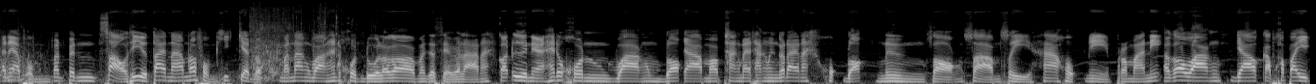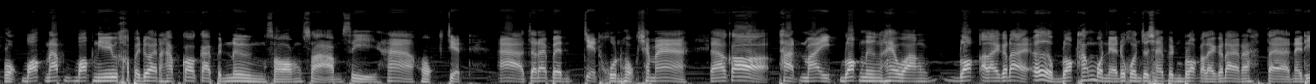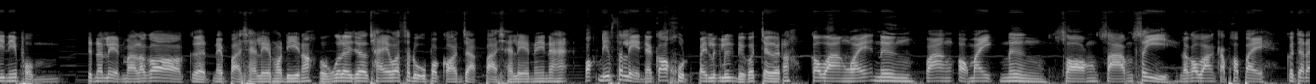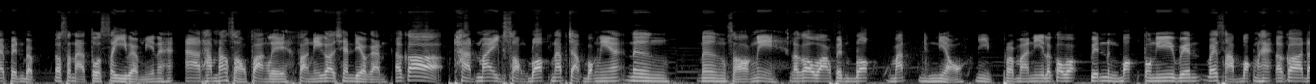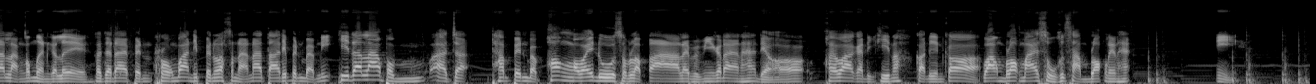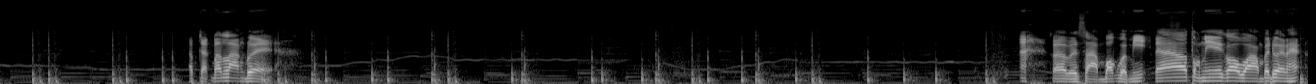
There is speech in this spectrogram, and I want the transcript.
อันเนี้ยผมมันเป็นเสาที่อยู่ใต้น้ำแล้วผมขี้เกียจแบบมานั่งวางให้ทุกคนดูแล้วก็มันจะเสียเวลานะก่อนอื่นเนี่ยให้ทุกคนวางบล็อกยาวมาทางใดทางหนึ่งก็ได้นะหกบล็อกหนึ่งสองสามสี่ห้าหกนี่ประมาณนี้ แล้วก็วางยาวกลับเข้าไปอีกหกบล็อกนับบล็อกนี้เข้าไปด้วยนะครับ ก็กลายเป็นหนึ่งสองสามสี่ห้าหกเจ็ดอ่าจะได้เป็น7คูณ6ใช่ไหมแล้วก็ถัดมาอีกบล็อกหนึ่งให้วางบล็อกอะไรก็ได้เออบล็อกทั้งหมดเนี่ยทุกคนจะใช้เป็นบล็อกอะไรก็ได้นะ แต่ในที่นี้ผม จเนเรตมาแล้วก็เกิดในป่าชายเลนพอดีเนาะผมก็เลยจะใช้วัสดุอุปกรณ์จากป่าชายเลนนี้นะฮะบล็อกดิฟสเลตเนี่ยก็ขุดไปลึกๆเดี๋ยวก็เจอเนาะก็วางไว้ 1 วางออกมาอีก 1 2 3 4 แล้วก็วางกลับเข้าไปก็จะได้เป็นแบบลักษณะตัว C แบบนี้นะฮะอ่าทำทั้งสองฝั่งเลยฝั่งนี้ก็เช่นเดียวกัน แล้วก็ถัดมาอีก 2 บล็อกนับจากบล็อกเนี้ย หนึ่งสองนี่ แล้วก็วางเป็นบล็อกมัดดินเหนียวนี่ประมาณนี้แล้วก็เว้นหนึ่งบล็อกตรงนี้เว้นไว้สามบล็อกนะฮะแล้วก็ด้านหลังก็เหมือนกันเลย ก็จะได้เป็นโครงบ้านที่เป็นลักษณะหน้าตาที่เป็นแบบนี้ที่ด้านล่างผมอาจจะทำเป็นแบบห้องเอาไว้ดูสำหรับปลาอะไรแบบนี้ก็ได้นะฮะเดี๋ยวค่อยว่ากันอีกทีเนาะก่อนอื่นก็วางบล็อกไม้สูงขึ้นสามบล็อกเลยนะฮะนี่ับจากด้านล่างด้วย อะก็เป็นสามบล็อกแบบนี้ แล้วตรงนี้ก็วางไปด้วยนะฮะ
